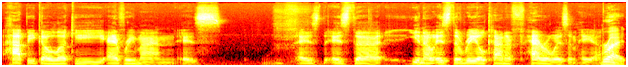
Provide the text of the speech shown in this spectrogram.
happy-go-lucky everyman is is is the you know is the real kind of heroism here Right.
